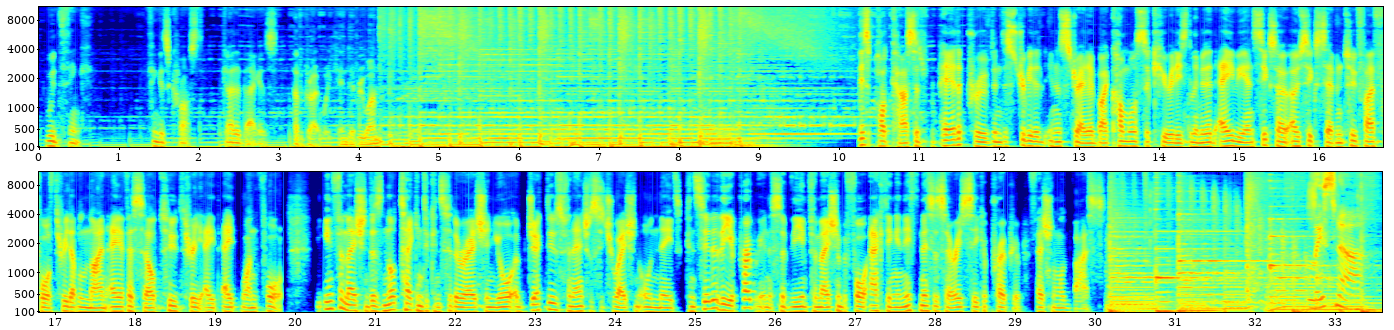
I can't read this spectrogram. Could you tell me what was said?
would think. Fingers crossed. Go to Baggers. Have a great weekend, everyone. This podcast is prepared, approved, and distributed in Australia by Commonwealth Securities Limited, ABN 60067 254 AFSL 238814. The information does not take into consideration your objectives, financial situation, or needs. Consider the appropriateness of the information before acting, and if necessary, seek appropriate professional advice. Listener.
